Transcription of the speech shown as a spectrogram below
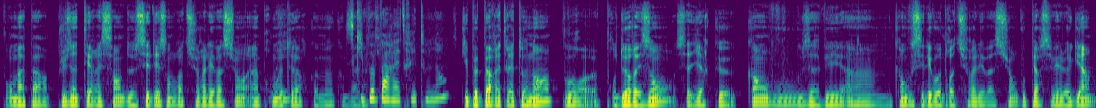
pour ma part plus intéressant de céder son droit de surélévation à un promoteur oui. comme, comme Ce qui peut paraître étonnant Ce qui peut paraître étonnant pour, pour deux raisons. C'est-à-dire que quand vous, avez un, quand vous cédez votre droit de surélévation, vous percevez le gain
